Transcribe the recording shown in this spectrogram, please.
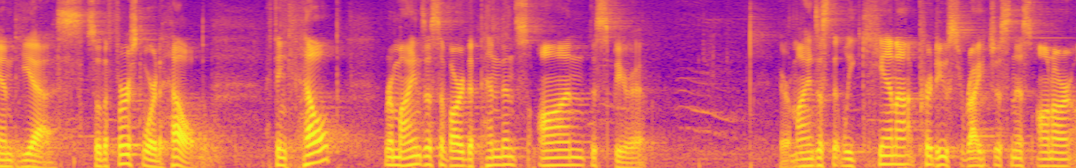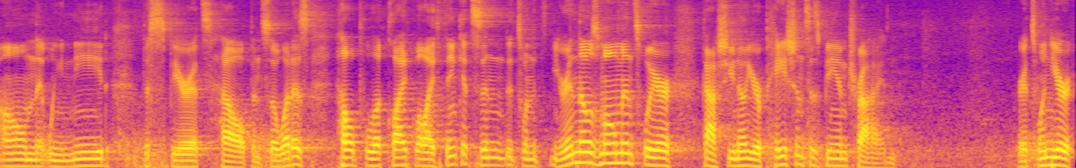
and yes. So, the first word, help. I think help reminds us of our dependence on the Spirit. It reminds us that we cannot produce righteousness on our own, that we need the Spirit's help. And so, what does help look like? Well, I think it's, in, it's when you're in those moments where, gosh, you know your patience is being tried. Or it's when you're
